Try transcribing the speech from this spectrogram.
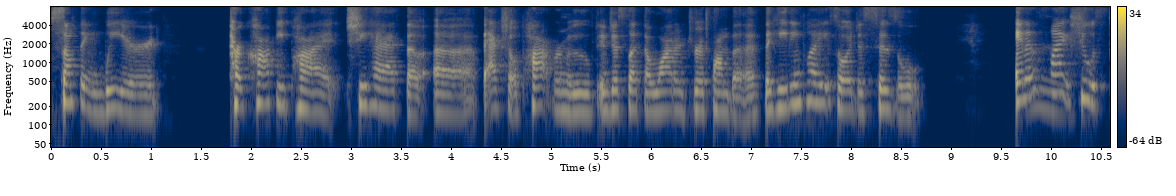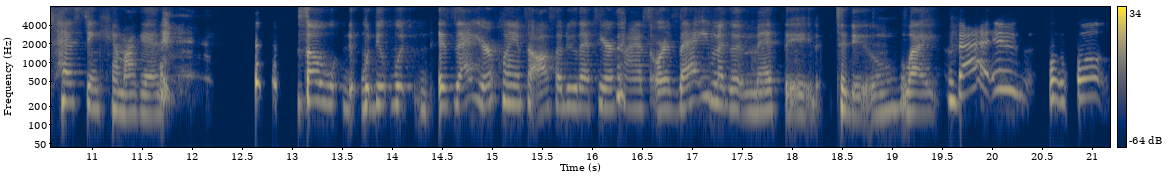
something weird. Her coffee pot, she had the uh the actual pot removed and just let the water drip on the the heating plate so it just sizzled. And it's Mm. like she was testing him, I guess. So, would, would, is that your plan to also do that to your clients, or is that even a good method to do? Like that is well.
